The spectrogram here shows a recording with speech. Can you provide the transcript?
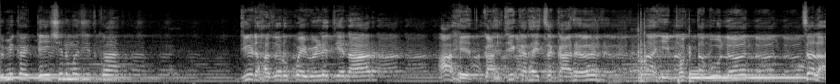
तुम्ही काही टेन्शनमध्ये का? दीड हजार रुपये वेळेत येणार आहेत. काळजी करायचं कारण नाही फक्त बोलत. चला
